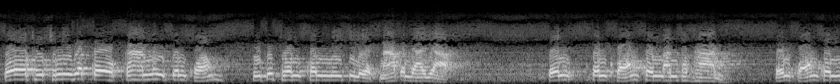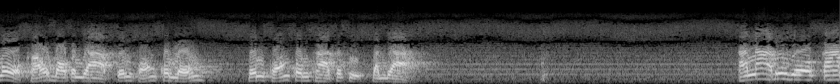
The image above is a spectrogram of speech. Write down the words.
โพธุชนิวโกการนี้เป็นของปุถุชนคนมีกิเลสหนาปัญญาหยาบเป็นเป็นของคนอันธพาลเป็นของคนโง่เขาเบาปัญญา เป็นของคนหลง เป็นของคนขาดสติปัญญา อนาริโยการ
